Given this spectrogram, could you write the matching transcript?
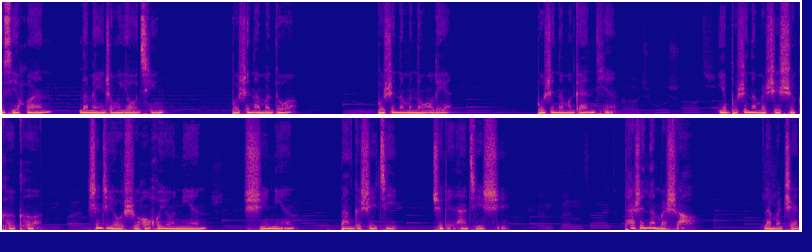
我喜欢那么一种友情，不是那么多，不是那么浓烈，不是那么甘甜，也不是那么时时刻刻，甚至有时候会用年、十年、半个世纪去给他计时。它是那么少，那么真，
